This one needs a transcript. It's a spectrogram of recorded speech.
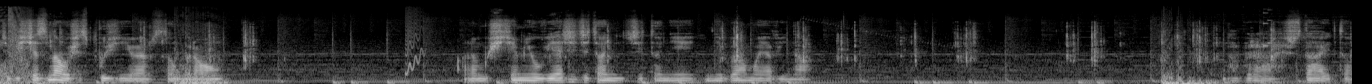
Oczywiście znowu się spóźniłem z tą grą. Ale musicie mi uwierzyć, że to, że to nie, nie była moja wina. Dobra, już daj to.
